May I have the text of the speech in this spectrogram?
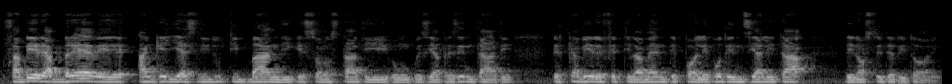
sapere a breve anche gli esiti di tutti i bandi che sono stati comunque sia presentati per capire effettivamente poi le potenzialità dei nostri territori.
